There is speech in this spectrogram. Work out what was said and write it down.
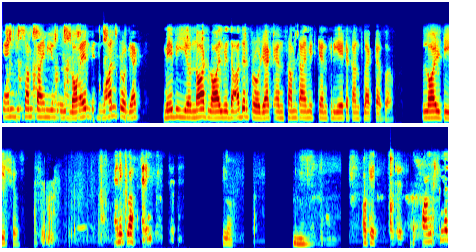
can be sometime you're loyal with one project, maybe you're not loyal with the other project, and sometime it can create a conflict as well. Loyalty issues. Any questions? No. Okay. okay functional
